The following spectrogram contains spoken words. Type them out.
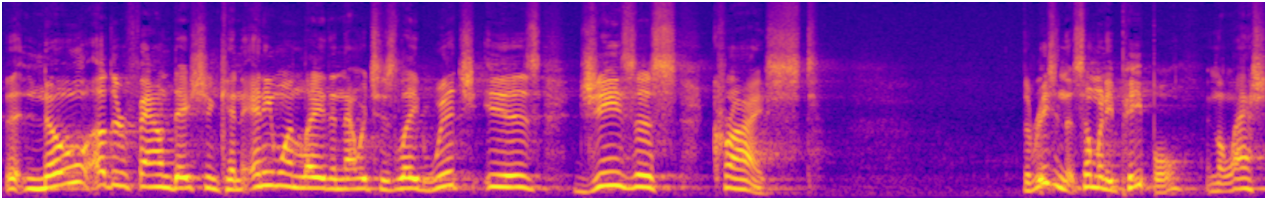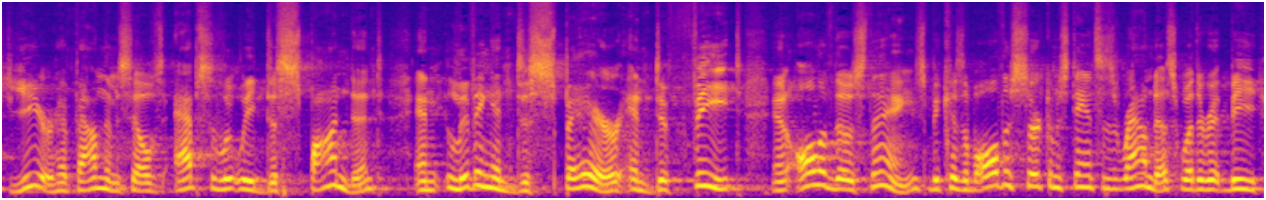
that no other foundation can anyone lay than that which is laid, which is Jesus Christ. The reason that so many people in the last year have found themselves absolutely despondent and living in despair and defeat and all of those things because of all the circumstances around us, whether it be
